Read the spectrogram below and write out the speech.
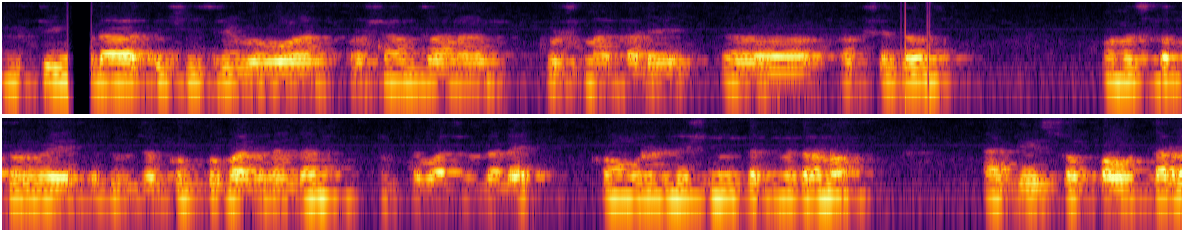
सृष्टी यशस्वी भवन प्रशांत जानक कृष्णा काडे अक्षता अनुष्का तुर्वे तुमचं खूप खूप अभिनंदन. तुमचं वाचून झालंय. कॉंग्रॅच्युलेशन विद्यार्थी मित्रांनो अगदी सोपा उत्तर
